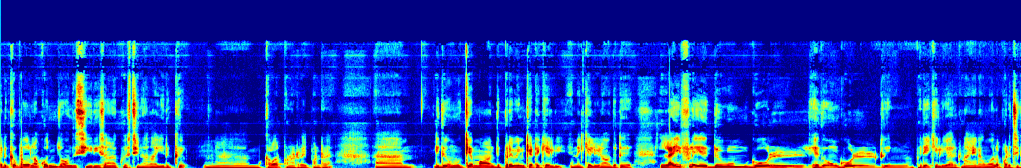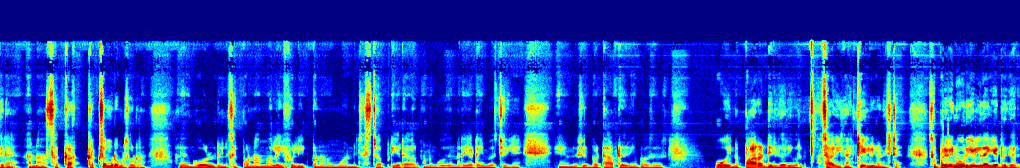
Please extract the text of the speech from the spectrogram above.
எடுக்க போதெல்லாம் கொஞ்சம் வந்து சீரியஸான கொஸ்டினாக தான் இருக்குது கவர் பண்ண ட்ரை பண்ணுறேன் இது முக்கியமாக வந்து பிரவீன் கேட்ட கேள்வி. என்ன கேள்வினா வந்துட்டு லைஃப்பில் எதுவும் கோல் எதுவும் கோல் ட்ரீம் பெரிய கேள்வியாக இருக்குது நான் எனக்கு முதல்ல படிச்சுக்கிறேன். நான் ச க்ரக்ஸை மூட சொல்கிறேன் அது கோல் ட்ரீம் செட் பண்ணாமல் லைஃப்பை லீட் பண்ணணுமான்னு ஜஸ்ட் அப்படியே ட்ராவல் பண்ணும்போது நிறையா டைம் வச்சுருக்கேன். பட் ஆஃப்டர் ப்ராசஸ் ஓ என்னை பாராட்டியிருக்காரு இவர். சாரி நான் கேள்வி நினச்சிட்டேன். ஸோ பிரவீன் ஒரு கேள்வி தான் கேட்டிருக்காரு.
